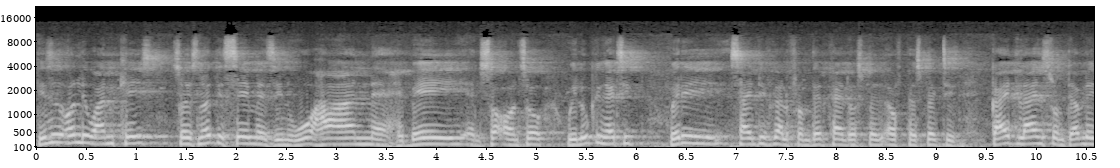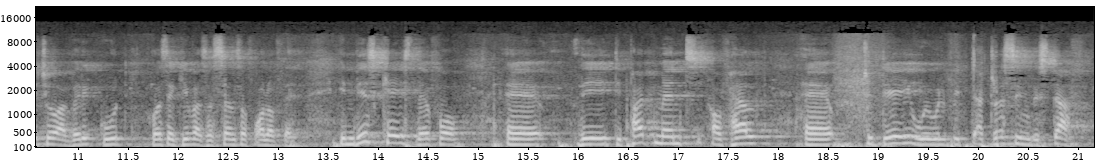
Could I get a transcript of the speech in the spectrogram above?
This is only one case, so it's not the same as in Wuhan, uh, Hubei, and so on. So we're looking at it very scientifically from that kind of, of perspective. Guidelines from WHO are very good because they give us a sense of all of that. In this case, therefore, uh, the Department of Health, uh, today we will be addressing the staff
